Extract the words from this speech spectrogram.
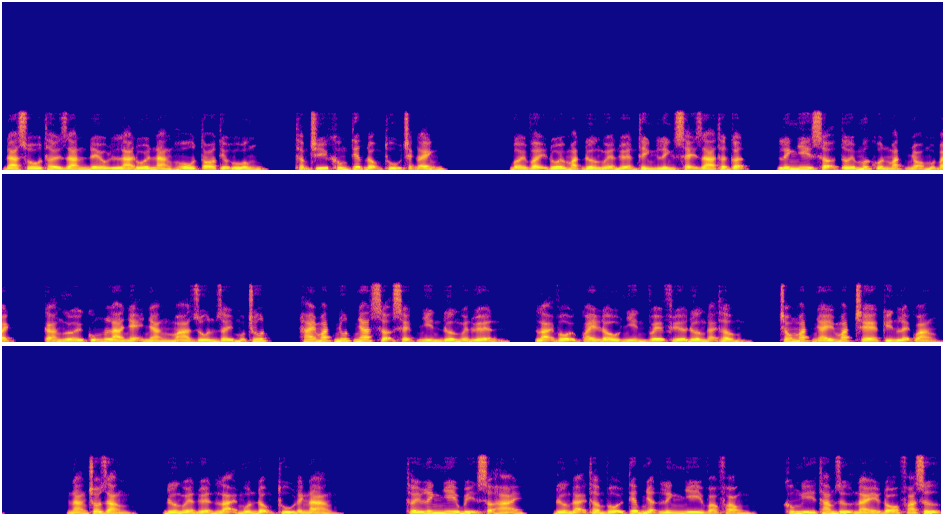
đa số thời gian đều là đối nàng hô to tiểu uống, thậm chí không tiếp động thủ trách đánh. Bởi vậy đối mặt đường nguyện nguyện thình lình xảy ra thân cận, Linh Nhi sợ tới mức khuôn mặt nhỏ một bạch, cả người cũng là nhẹ nhàng mà run rẩy một chút, hai mắt nhút nhát sợ sệt nhìn đường nguyện Uyển, lại vội quay đầu nhìn về phía đường đại thẩm, trong mắt nháy mắt che kín lệ quang. Nàng cho rằng, đường nguyện Uyển lại muốn động thủ đánh nàng. Thấy Linh Nhi bị sợ hãi, đường đại thẩm vội tiếp nhận Linh Nhi vào phòng, không nghĩ tham dự này đó phá sự.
